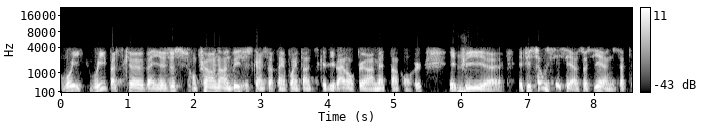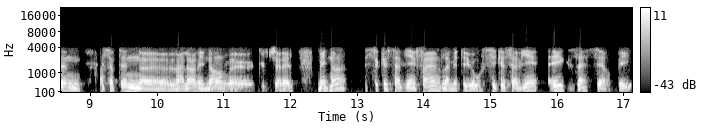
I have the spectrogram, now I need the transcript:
Oui, oui, parce que ben il y a juste, on peut en enlever jusqu'à un certain point, tandis que l'hiver on peut en mettre tant qu'on veut. Et mhm. puis, euh, et puis ça aussi c'est associé à une certaine, à certaines euh, valeurs et normes euh, culturelles. Maintenant, ce que ça vient faire la météo, c'est que ça vient exacerber,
